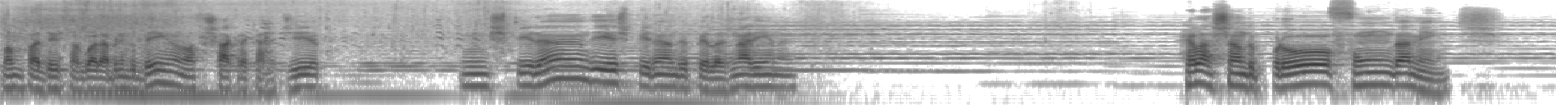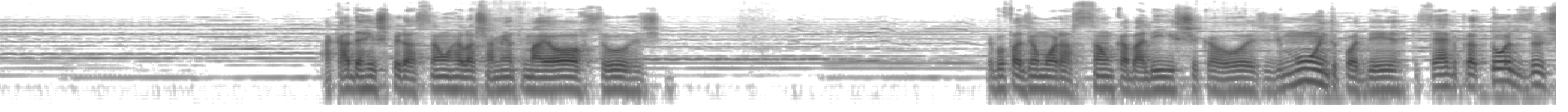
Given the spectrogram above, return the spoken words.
Vamos fazer isso agora abrindo bem o nosso chakra cardíaco, inspirando e expirando pelas narinas, relaxando profundamente. A cada respiração, um relaxamento maior surge. Eu vou fazer uma oração cabalística hoje, de muito poder, que serve para todos os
